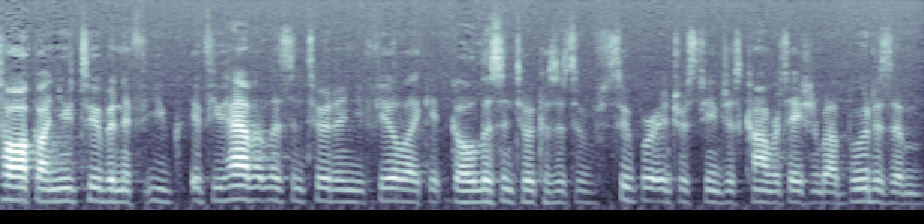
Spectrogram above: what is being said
talk on YouTube. And if you, if you haven't listened to it and you feel like it, go listen to it because it's a super interesting just conversation about Buddhism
